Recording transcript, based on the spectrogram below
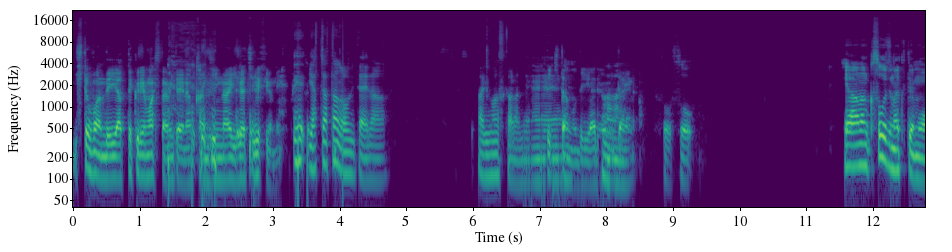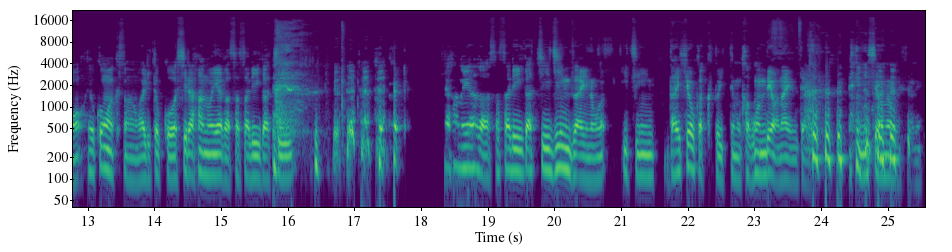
一晩でやってくれましたみたいな感じになりがちですよね。え、やっちゃったの？みたいな。ありますからね。できたのでやるみたいな。そうそう。いやーなんかそうじゃなくても、横幕さん割とこう、白羽の矢が刺さりがち。白羽の矢が刺さりがち人材の一員、代表格と言っても過言ではないみたいな 印象なんですよね。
